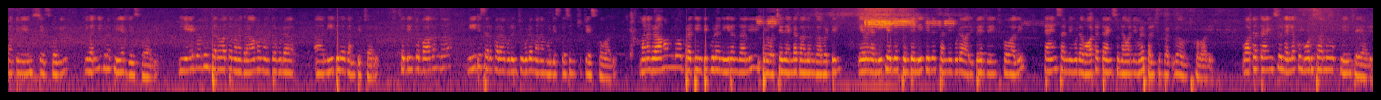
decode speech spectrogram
వంటివి యూస్ చేసుకొని ఇవన్నీ కూడా క్లియర్ చేసుకోవాలి. ఈ ఏడు రోజుల తర్వాత మన గ్రామం అంతా కూడా నీట్గా కనిపించాలి. సో దీంట్లో భాగంగా నీటి సరఫరా గురించి కూడా మనము డిస్కషన్ చేసుకోవాలి. మన గ్రామంలో ప్రతి ఇంటికి కూడా నీరు అందాలి. ఇప్పుడు వచ్చేది ఎండాకాలం కాబట్టి ఏమైనా లీకేజెస్ ఉంటే లీకేజెస్ అన్నీ కూడా రిపేర్ చేయించుకోవాలి. ట్యాంక్స్ అన్నీ కూడా వాటర్ ట్యాంక్స్ ఉన్నవన్నీ కూడా పరిశుభ్రంగా ఉంచుకోవాలి. వాటర్ ట్యాంక్స్ నెలకు మూడు సార్లు క్లీన్ చేయాలి.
